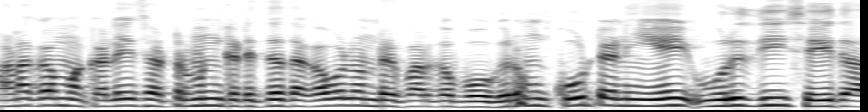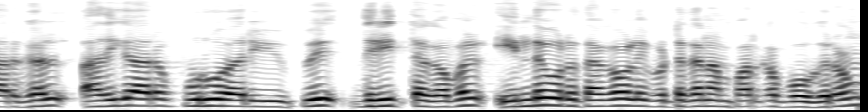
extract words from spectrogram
வணக்கம் மக்களே. சற்றுமுன் கிடைத்த தகவல் ஒன்றை பார்க்க போகிறோம். கூட்டணியை உறுதி செய்தார்கள். அதிகாரப்பூர்வ அறிவிப்பு திடீர் தகவல் இந்த ஒரு தகவலை பற்றி தான் நாம் பார்க்க போகிறோம்.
